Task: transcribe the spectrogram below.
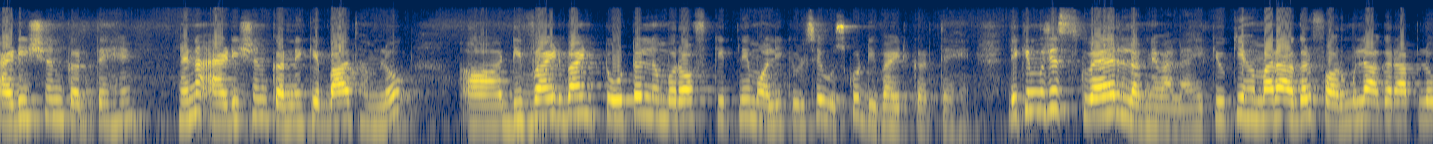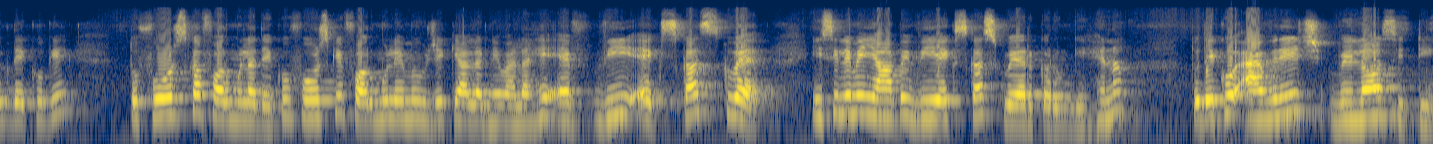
एडिशन करते हैं, है ना? एडिशन करने के बाद हम लोग divide by total number of कितने मॉलिक्यूल से उसको डिवाइड करते हैं। लेकिन मुझे स्क्वायर लगने वाला है, क्योंकि हमारा अगर फॉर्मूला अगर आप लोग देखोगे तो फोर्स का फॉर्मूला देखो फोर्स के फॉर्मूले में मुझे क्या लगने वाला है? एफ़ वी एक्स का स्क्वायर इसीलिए मैं यहाँ पे वी एक्स का स्क्वायर करूँगी, है ना? तो देखो एवरेज वेलोसिटी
